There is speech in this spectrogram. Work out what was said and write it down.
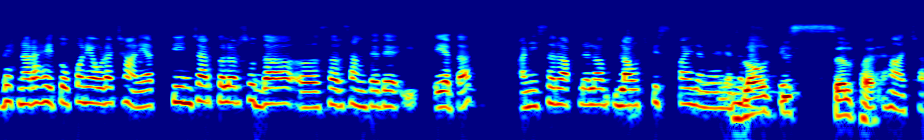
भेटणार आहे तो पण एवढा छान यात तीन चार कलर सुद्धा सर सांगते ते येतात. आणि सर आपल्याला ब्लाउज पीस पाहायला मिळेल ब्लाउज पीस सेल्फ आहे. हा अच्छा.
